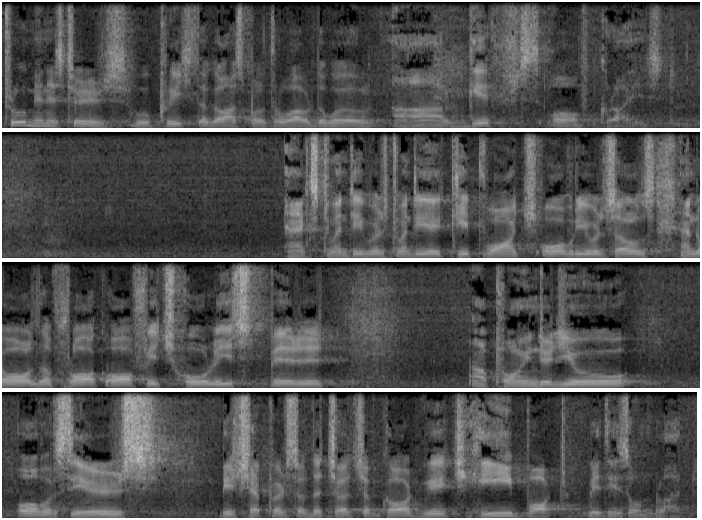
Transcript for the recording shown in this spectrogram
True ministers who preach the gospel throughout the world are gifts of Christ. Acts 20, verse 28 Keep watch over yourselves and all the flock of which Holy Spirit appointed you overseers, be shepherds of the church of God, which He bought with His own blood.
